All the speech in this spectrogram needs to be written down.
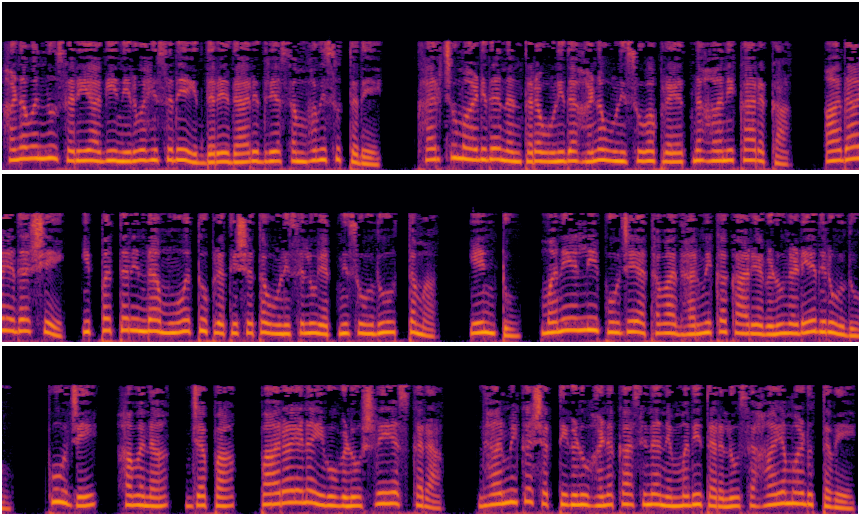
ಹಣವನ್ನು ಸರಿಯಾಗಿ ನಿರ್ವಹಿಸದೇ ಇದ್ದರೆ ದಾರಿದ್ರ್ಯ ಸಂಭವಿಸುತ್ತದೆ. ಖರ್ಚು ಮಾಡಿದ ನಂತರ ಉಳಿದ ಹಣ ಉಳಿಸುವ ಪ್ರಯತ್ನ ಹಾನಿಕಾರಕ. ಆದಾಯದ ಶೇ, ಇಪ್ಪತ್ತರಿಂದ ಮೂವತ್ತು ಪ್ರತಿಶತ ಉಳಿಸಲು ಯತ್ನಿಸುವುದು ಉತ್ತಮ. ಎಂಟು. ಮನೆಯಲ್ಲಿ ಪೂಜೆ ಅಥವಾ ಧಾರ್ಮಿಕ ಕಾರ್ಯಗಳು ನಡೆಯದಿರುವುದು. ಪೂಜೆ, ಹವನ, ಜಪ, ಪಾರಾಯಣ ಇವುಗಳು ಶ್ರೇಯಸ್ಕರ. ಧಾರ್ಮಿಕ ಶಕ್ತಿಗಳು ಹಣಕಾಸಿನ ನೆಮ್ಮದಿ ತರಲು ಸಹಾಯ ಮಾಡುತ್ತವೆ.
